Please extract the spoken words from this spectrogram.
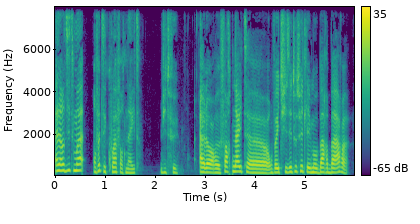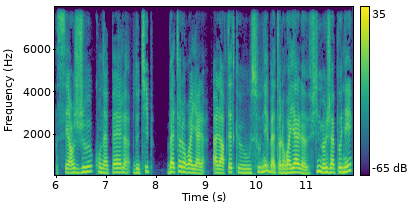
Alors dites-moi, en fait c'est quoi Fortnite? Vite fait. Alors, euh, Fortnite, euh, on va utiliser tout de suite les mots barbares. C'est un jeu qu'on appelle de type Battle Royale. Alors peut-être que vous vous souvenez, Battle Royale, film japonais,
